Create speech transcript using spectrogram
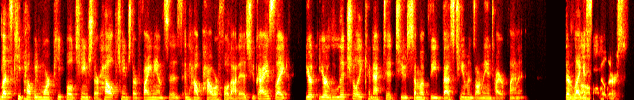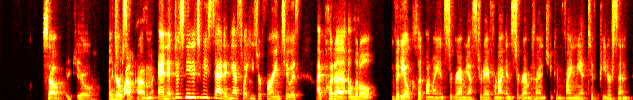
let's keep helping more people change their health, change their finances, and how powerful that is, you guys. Like, you're you're literally connected to some of the best humans on the entire planet. They're legacy oh. builders. So thank you. Thanks you're welcome. And it just needed to be said. And yes, what he's referring to is I put a, a little video clip on my Instagram yesterday. If we're not Instagram friends, you can find me at Tiff Peterson.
